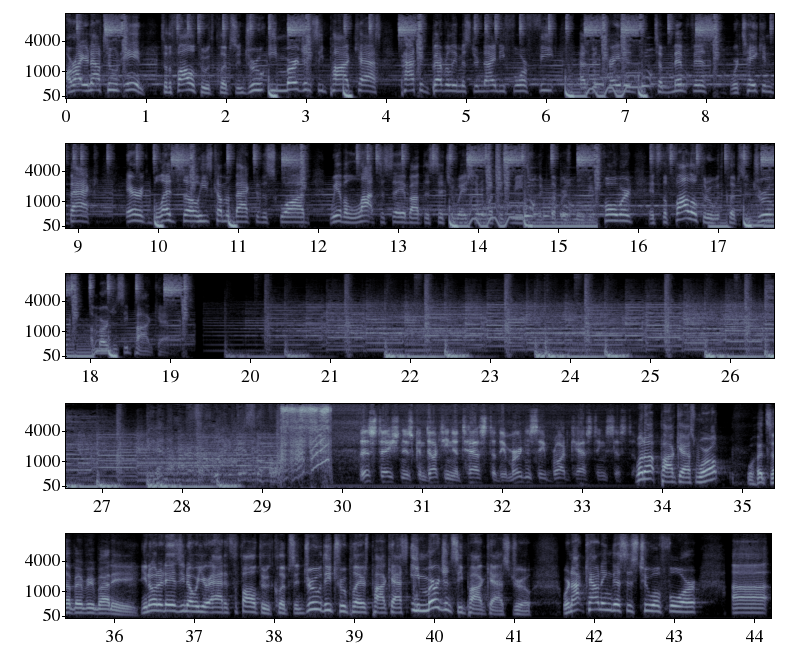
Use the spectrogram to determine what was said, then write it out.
All right, you're now tuned in to the follow through with Clipps and Drew emergency podcast. Patrick Beverley, Mr. 94 feet, has been traded to Memphis. We're taking back Eric Bledsoe. He's coming back to the squad. We have a lot to say about this situation and what this means for the Clippers moving forward. It's the follow through with Clipps and Drew emergency podcast. This station is conducting a test of the emergency broadcasting system. What up, podcast world? What's up, everybody? You know what it is. You know where you're at. It's the follow through with Clipps and Drew, the True Players podcast, emergency podcast. Drew, we're not counting this as 204. Uh,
